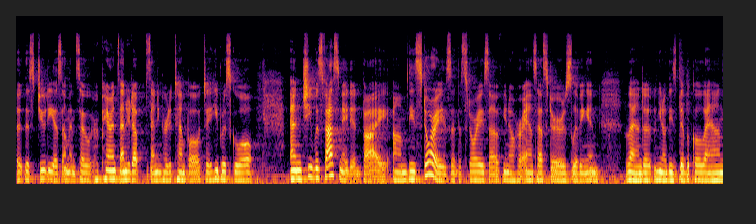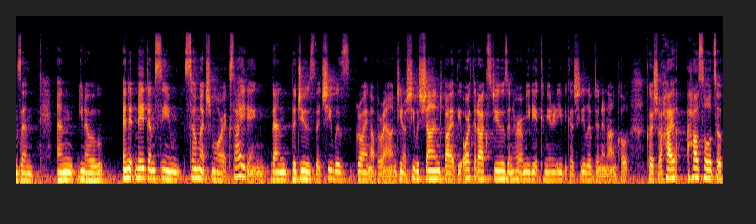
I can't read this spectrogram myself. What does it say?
Uh, this Judaism, and so her parents ended up sending her to temple, to Hebrew school and she was fascinated by um, these stories and the stories of you know her ancestors living in land uh, you know these biblical lands and and you know and it made them seem so much more exciting than the Jews that she was growing up around. You know, she was shunned by the Orthodox Jews in her immediate community because she lived in a non-kosher household. So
